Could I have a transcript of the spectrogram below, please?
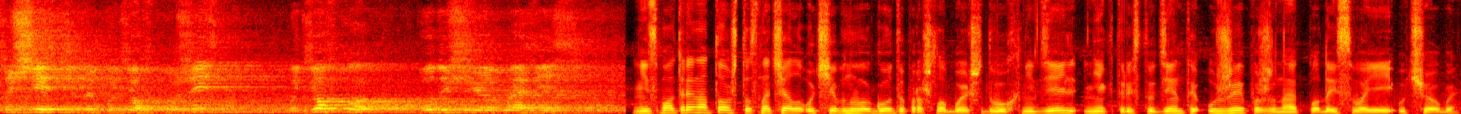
существенную путевку в жизнь, путевку в будущую профессию. Несмотря на то, что с начала учебного года прошло больше двух недель, некоторые студенты уже пожинают плоды своей учебы.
